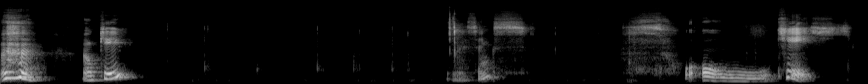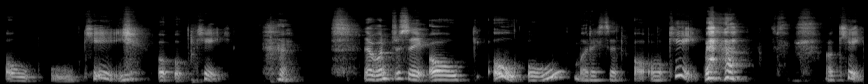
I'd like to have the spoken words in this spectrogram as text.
okay. Thanks. Okay. Oh, okay. Oh, okay. I want to say oh, oh, oh, but I said oh, okay. okay.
